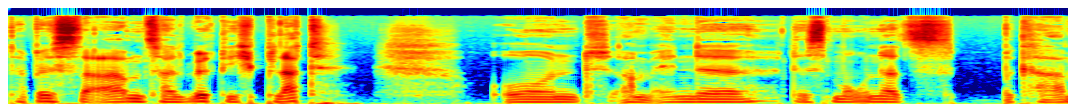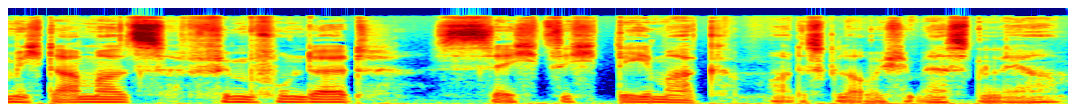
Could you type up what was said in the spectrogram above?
da bist du abends halt wirklich platt. Und am Ende des Monats bekam ich damals 560 D-Mark, war das glaube ich im ersten Lehrjahr.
